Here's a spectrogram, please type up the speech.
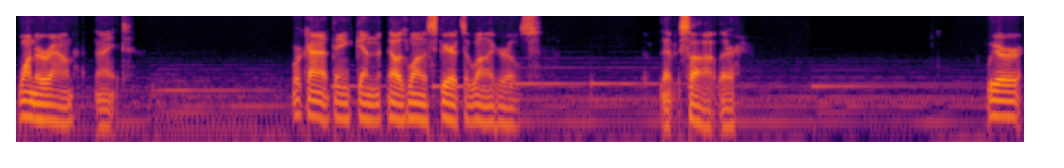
wander around at night. We're kind of thinking that was one of the spirits of one of the girls that we saw out there. We were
